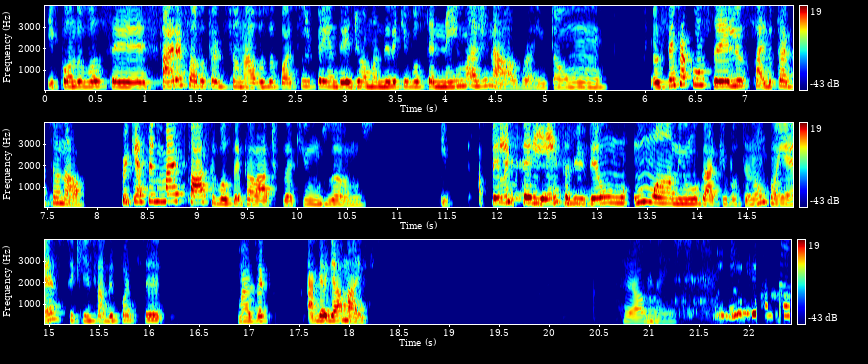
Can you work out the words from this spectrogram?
e quando você sai dessa rota tradicional, você pode se surpreender de uma maneira que você nem imaginava. Então, eu sempre aconselho sair do tradicional. Porque é sempre mais fácil você ir pra lá, tipo, daqui uns anos pela experiência, viver um, um ano em um lugar que você não conhece, quem sabe pode ser mais agregar mais. Realmente. Questão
